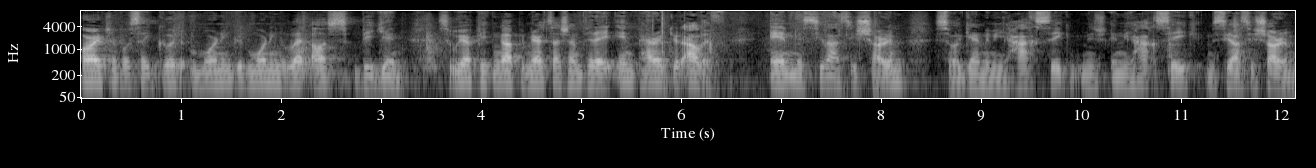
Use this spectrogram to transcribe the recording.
All right, Shabbos, say good morning, good morning. Let us begin. So we are picking up in Meretz Hashem today in Perek Yud Aleph in Mesilas Yesharim. So again, in the Hachseik, in the Hachseik Mesilas Yesharim,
